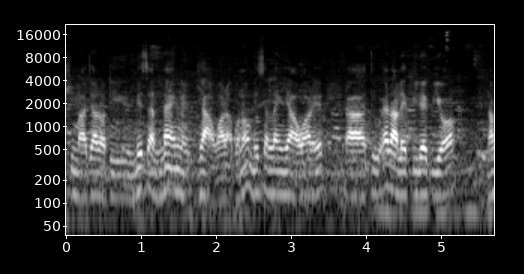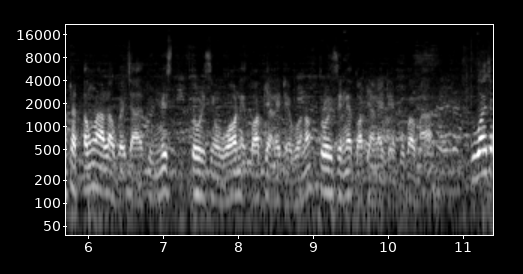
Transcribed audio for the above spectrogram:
ဒီမှာကြတော့ဒီ Mr. Line နဲ့ရသွားတာပေါ့နော် Mr. Line ရသွားတယ်ဒါသူအဲ့ဒါလည်းပြီးလဲပြီးတော့နောက်ထပ်3လလောက်ပဲကြာသူ Miss Tourism Wall နဲ့သွားပြန်လိုက်တယ်ပေါ့နော် Tourism နဲ့သွားပြန်လိုက်တယ်ပုံပတ်မှာသူကကြ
